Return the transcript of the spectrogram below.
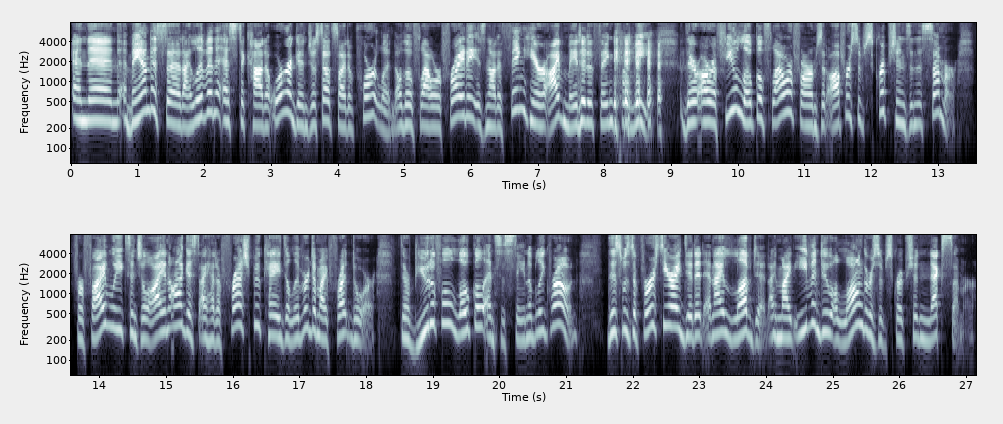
And then Amanda said, I live in Estacada, Oregon, just outside of Portland. Although Flower Friday is not a thing here, I've made it a thing for me. there are a few local flower farms that offer subscriptions in the summer. For five weeks in July and August, I had a fresh bouquet delivered to my front door. They're beautiful, local, and sustainably grown. This was the first year I did it, and I loved it. I might even do a longer subscription next summer.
